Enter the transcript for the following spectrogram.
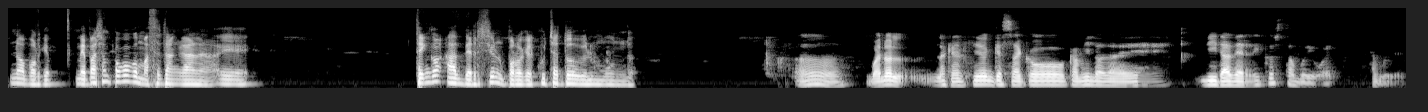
No, porque me pasa un poco como hace tan gana. eh, tengo adversión por lo que escucha todo el mundo. Ah, bueno, la canción que sacó Camilo de Vida de Rico está muy buena. Está muy bien.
